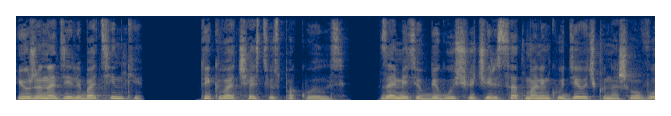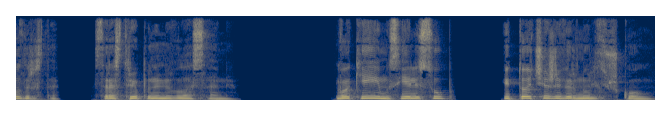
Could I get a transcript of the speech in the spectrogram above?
и уже надели ботинки, тыква отчасти успокоилась, заметив бегущую через сад маленькую девочку нашего возраста с растрепанными волосами. В Окее мы съели суп и тотчас же вернулись в школу.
